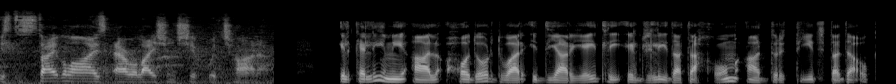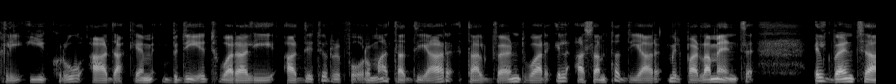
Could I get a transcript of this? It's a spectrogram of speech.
is to stabilise our relationship with China. Il-kelliem jqal ħodor dwar id-djar jgħid li l-ġlieda tagħhom għad-drittijiet ta' dawk li jikru għadha kemm bdiet wara li għaddiet ir-riforma tad-djar tal-Gvern dwar il-qasam tad-djar mill-Parlament. Il-Gvern ta'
